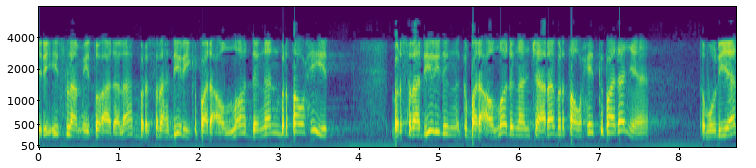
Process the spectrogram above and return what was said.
Jadi Islam itu adalah berserah diri kepada Allah dengan bertauhid. Berserah diri dengan, kepada Allah dengan cara bertauhid kepadanya. Kemudian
